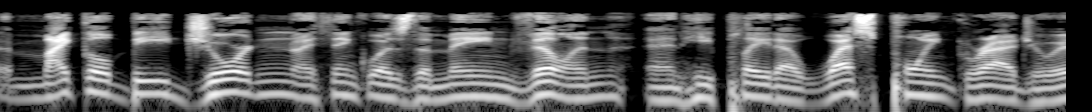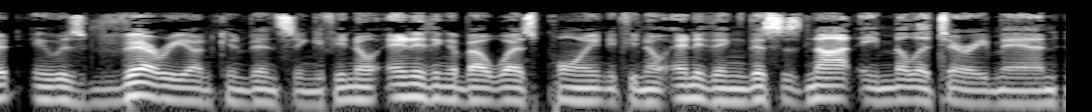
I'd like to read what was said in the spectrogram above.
Uh, Michael B. Jordan, I think, was the main villain, and he played a West Point graduate. It was very unconvincing. If you know anything about West Point, if you know anything, this is not a military man.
